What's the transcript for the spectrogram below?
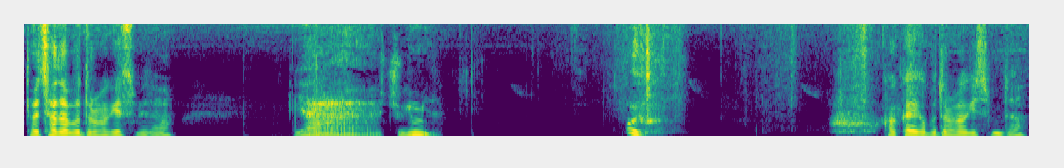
더 찾아보도록 하겠습니다. 야, 죽입니다. 후, 가까이 가보도록 하겠습니다.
